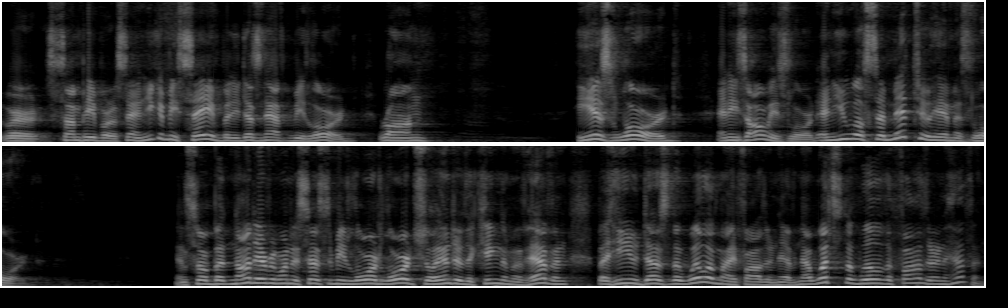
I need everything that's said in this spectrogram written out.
where some people are saying, you can be saved, but he doesn't have to be Lord. Wrong. He is Lord, and he's always Lord, and you will submit to him as Lord. And so, but not everyone who says to me, Lord, Lord, shall enter the kingdom of heaven, but he who does the will of my Father in heaven. Now, what's the will of the Father in heaven?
